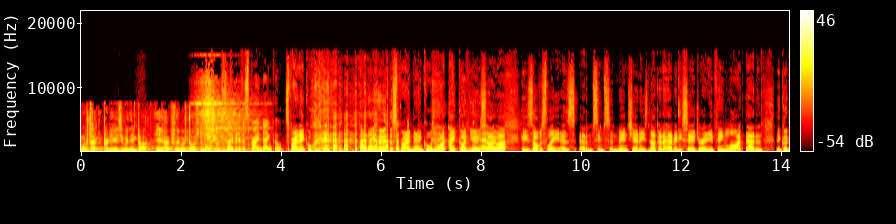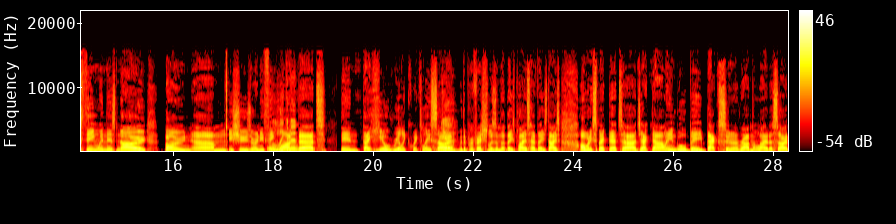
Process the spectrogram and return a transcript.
we'll take it pretty easy with him. But yeah, hopefully we've dodged a bullet. So a bit of a sprained ankle. Sprained ankle. hey, they hurt the sprained ankles, right? Hey, good news. Yeah. So uh, he's obviously, as Adam Simpson mentioned, he's not going to have any surgery or anything like that. And the good thing when there's no bone um, issues or anything Or like that. Then they heal really quickly. So, Yeah. with the professionalism that these players have these days, I would expect that uh, Jack Darling will be back sooner rather than later. So,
